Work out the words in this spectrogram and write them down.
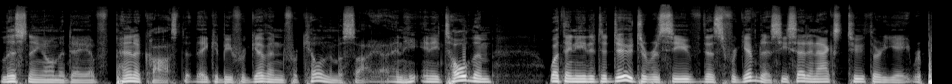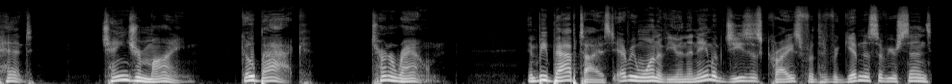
listening on the day of Pentecost that they could be forgiven for killing the Messiah. And he, and he told them what they needed to do to receive this forgiveness. He said in Acts 2:38, "Repent, change your mind, go back, turn around." And be baptized, every one of you, in the name of Jesus Christ for the forgiveness of your sins,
